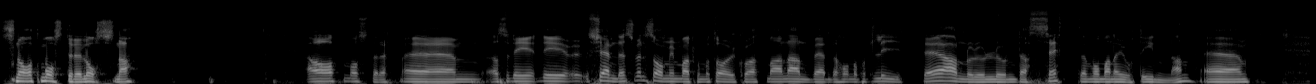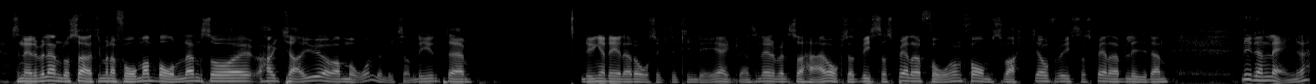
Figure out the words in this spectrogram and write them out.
snart måste det lossna. Ja, måste det. Eh, alltså det, det kändes väl som i matchen mot AIK att man använde honom på ett lite annorlunda sätt än vad man har gjort innan. Eh, sen är det väl ändå så här att, jag menar, får man bollen så, eh, han kan ju göra mål liksom. Det är ju inte, det är inga delade åsikter kring det egentligen. Sen är det väl så här också att vissa spelare får en formsvacka och för vissa spelare blir den, blir den längre.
